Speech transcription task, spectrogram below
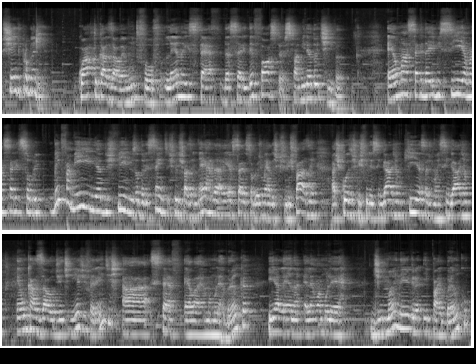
cheia de probleminha. Quarto casal é muito fofo, Lena e Steph, da série The Fosters, Família Adotiva. É uma série da ABC, é uma série sobre bem família, dos filhos, adolescentes, os filhos fazem merda, aí é série sobre as merdas que os filhos fazem, as coisas que os filhos se engajam, que essas mães se engajam. É um casal de etnias diferentes. A Steph, ela é uma mulher branca e a Lena, ela é uma mulher de mãe negra e pai branco,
